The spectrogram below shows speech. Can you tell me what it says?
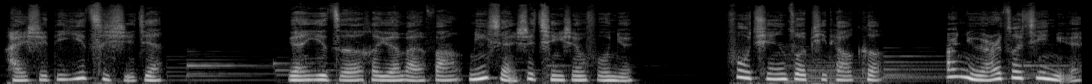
还是第一次实践。袁一泽和袁婉芳明显是亲生父女。父亲做皮条客，而女儿做妓女，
